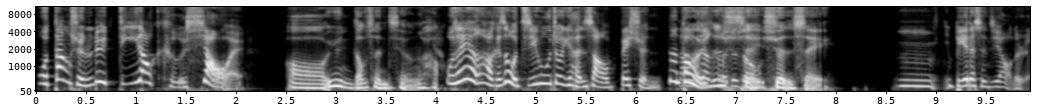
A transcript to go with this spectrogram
我当选率低到可笑哎、欸！哦，因为你都成绩很好，我成绩很好，可是我几乎就也很少被选。那到底是谁选谁？嗯，别的成绩好的人。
